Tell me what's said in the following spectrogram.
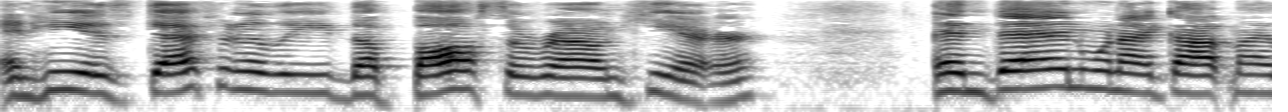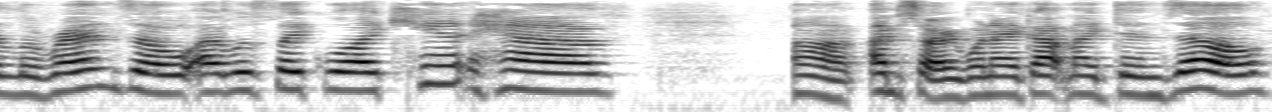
and he is definitely the boss around here. And then when I got my Lorenzo I was like well I can't have uh, I'm sorry when I got my Denzel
